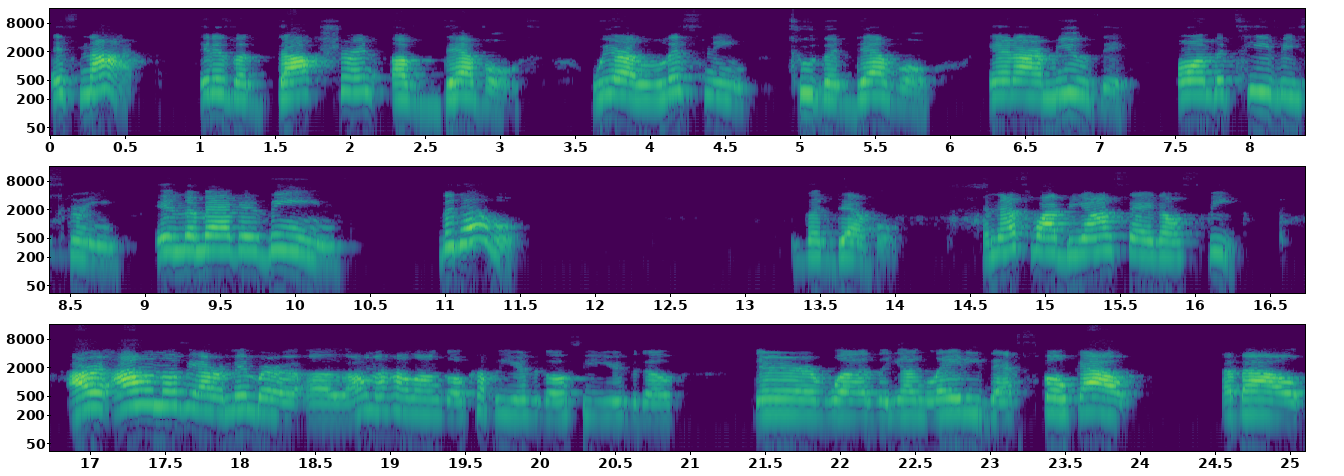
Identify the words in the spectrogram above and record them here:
It's not. It is a doctrine of devils. We are listening to the devil in our music, on the TV screen, in the magazines. The devil the devil. And that's why Beyonce don't speak. I, I don't know if y'all remember, uh, I don't know how long ago, a couple years ago, a few years ago, there was a young lady that spoke out about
